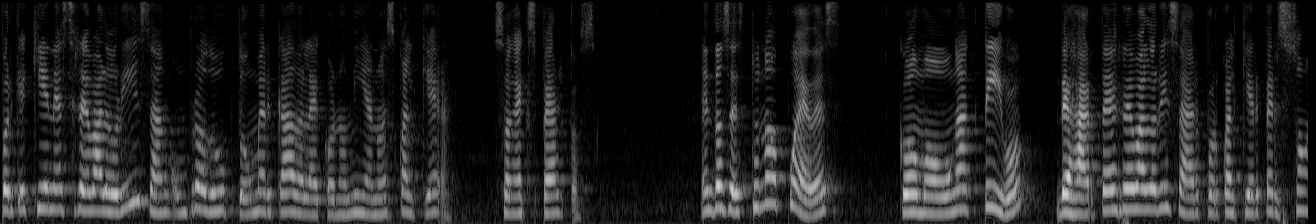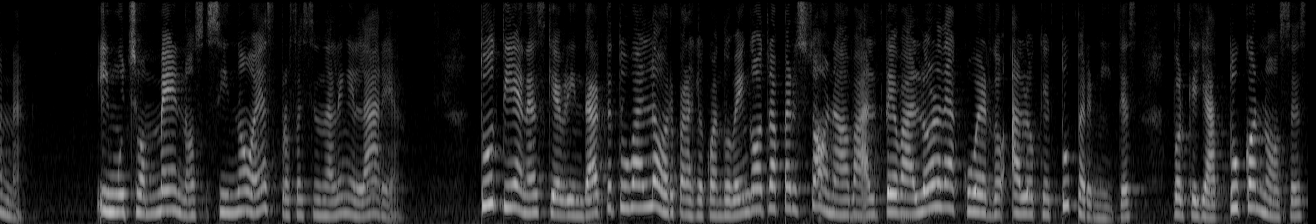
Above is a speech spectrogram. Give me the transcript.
Porque quienes revalorizan un producto, un mercado, la economía, no es cualquiera, son expertos. Entonces, tú no puedes, como un activo, dejarte revalorizar por cualquier persona, y mucho menos si no es profesional en el área. Tú tienes que brindarte tu valor para que cuando venga otra persona te valore de acuerdo a lo que tú permites, porque ya tú conoces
